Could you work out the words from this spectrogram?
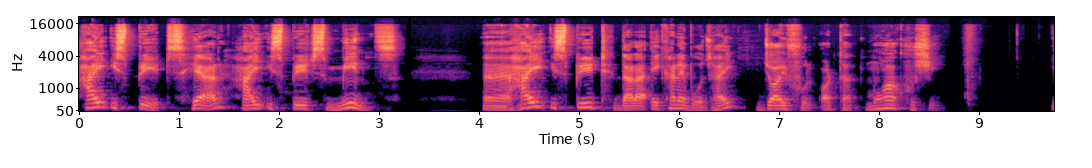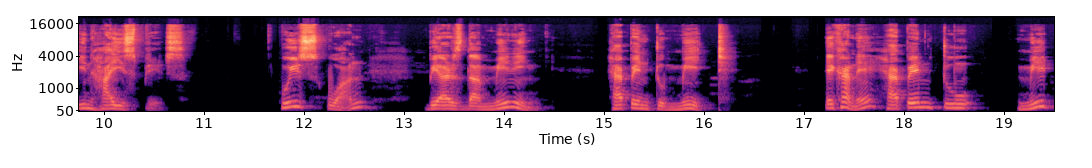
high spirits here high spirits means high spirit দ্বারা এখানে বোঝায় জয়ফুল অর্থাৎ মহা খুশি। In high spirits which one bears the meaning happen to meet এখানে হ্যাপেন টু মিট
